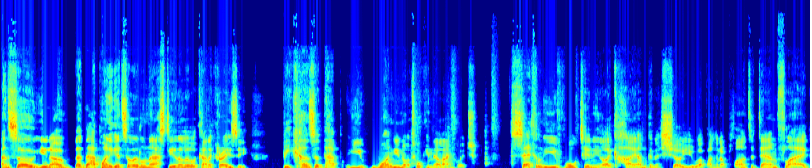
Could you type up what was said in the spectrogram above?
And so, you know, at that point, it gets a little nasty and a little kind of crazy because at that, you, one, you're not talking their language. Secondly, you've walked in and you're like, hi, I'm going to show you up. I'm going to plant a damn flag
